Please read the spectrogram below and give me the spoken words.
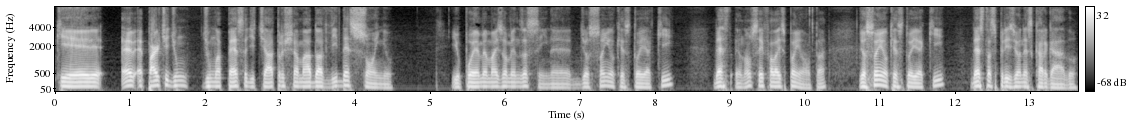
Que é, é parte de, um, de uma peça de teatro chamado A Vida é Sonho. E o poema é mais ou menos assim, né? Eu sonho que estou aqui. Eu não sei falar espanhol, tá? Eu sonho que estou aqui, destas prisiones cargado.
